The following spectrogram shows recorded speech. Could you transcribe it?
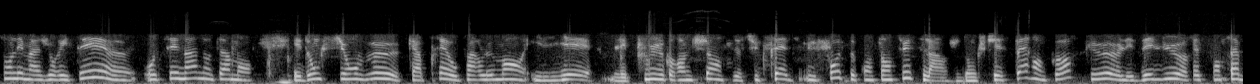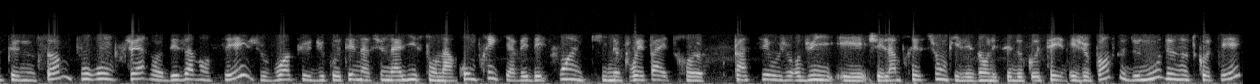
sont les majorités euh, au Sénat notamment. Et donc si on veut qu'après au Parlement il y ait les plus grandes chances de succès, il faut ce consensus large. Donc j'espère encore que les élus responsables que nous sommes pourront faire des avancées. Je vois que du côté nationaliste, on a compris qu'il y avait des points qui ne pouvaient pas être passé aujourd'hui et j'ai l'impression qu'ils les ont laissés de côté. Et je pense que de nous, de notre côté,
